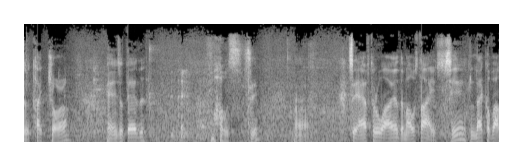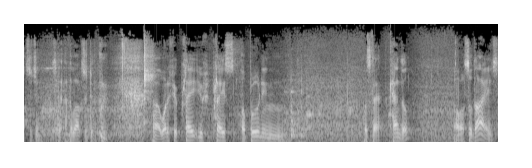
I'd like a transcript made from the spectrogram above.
a tight jar, and a dead mouse. See? Uh, See, after a while, the mouse dies. See, lack of oxygen. See, lack of oxygen. uh, what if you play? If you place a burning, what's that? Candle, also dies.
